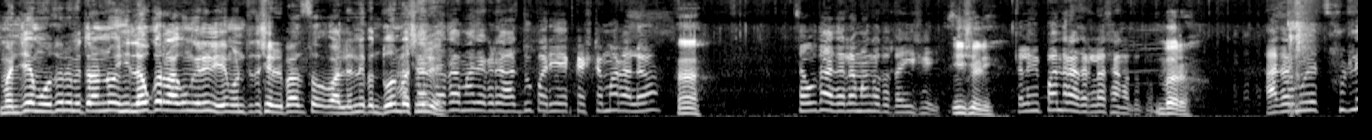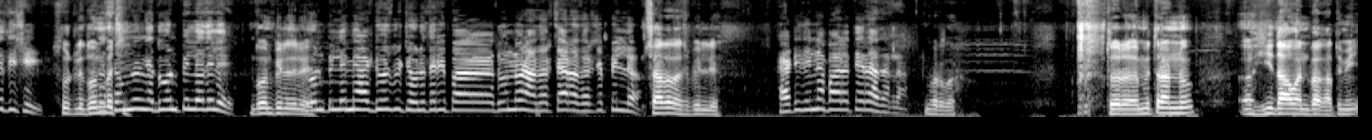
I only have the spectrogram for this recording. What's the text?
म्हणजे मोजून मित्रांनो ही लवकर लागून गेलेली आहे म्हणून तिथं शरीर वाढलेलं नाही पण दोन बच्चे दिले दादा माझ्याकडे आज दुपारी एक कस्टमर आलं. हा. चौदा हजारला मागत होता ही शेळी. ही शेळी. त्याला मी पंधरा हजारला सांगत होतो. बरं. हजारमुळे सुटली ती शेळी. सुटली दोन बच्चे समजून घ्या दोन पिल्ले दिले. दोन पिल्ले दिले. दोन पिल्ले मी आठ दिवस बी ठेवले तरी पा- दोन दोन हजार चार हजारचे पिल्ल. चार हजारचे पिल्ले. खाटी दिली ना बारा तेरा हजारला. बरोबर. तर मित्रांनो ही दावण बघा तुम्ही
